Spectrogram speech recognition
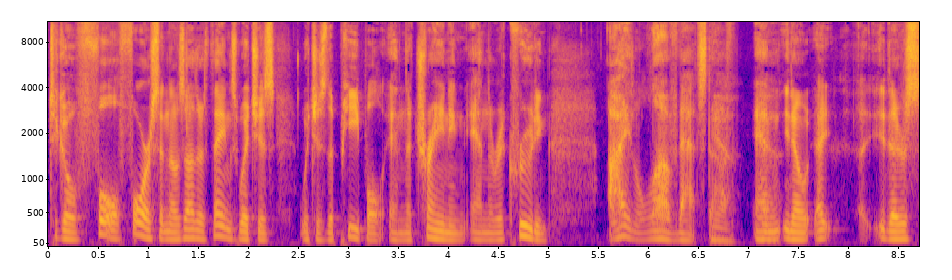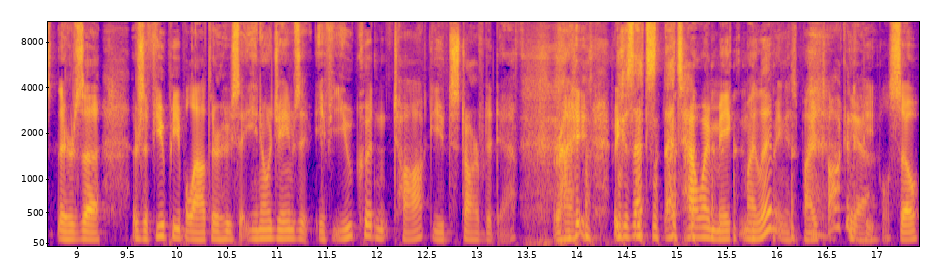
to go full force in those other things, which is which is the people and the training and the recruiting. I love that stuff, Yeah, and you know. I, there's there's a there's a few people out there who say you know James if, if you couldn't talk you'd starve to death right because that's that's how I make my living is by talking Yeah. to people so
